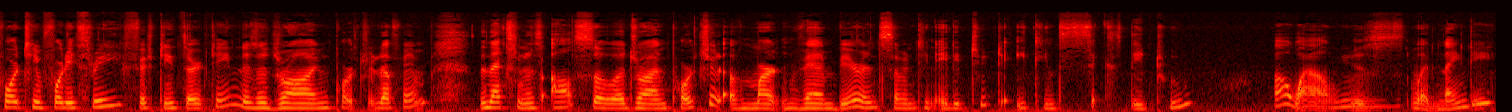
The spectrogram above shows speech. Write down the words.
1443, 1513. There's a drawing portrait of him. The next one is also a drawing portrait of Martin Van Buren, 1782 to 1862. Oh, wow. He was, what, 90?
